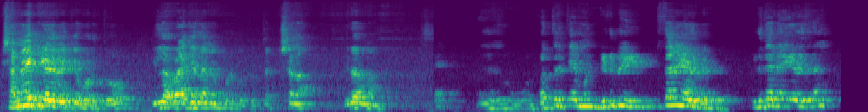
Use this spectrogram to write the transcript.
ಕ್ಷಮೆ ಕೇಳಬೇಕೆ ಹೊರತು, ಇಲ್ಲ ರಾಜೀನಾಮೆ ಕೊಡಬೇಕು ತಕ್ಷಣ. ಇರಲ್ಲ ಪತ್ರಿಕೆ ಮುಂದೆ ಇಡಬಿ ಇಡ್ತಾನೆ ಹೇಳ್ಬೇಕು. ಇಡ್ದೇನೆ ಹೇಳಿದ್ರೆ?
